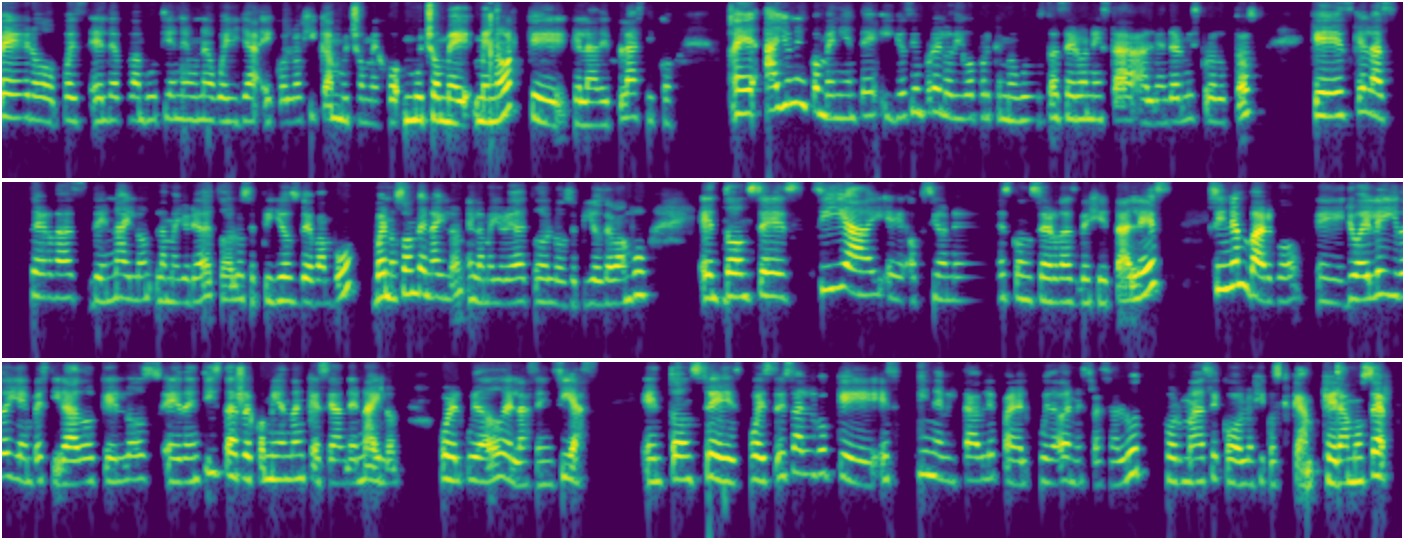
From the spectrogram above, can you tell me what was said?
pero pues el de bambú tiene una huella ecológica mucho mejor, mucho menor que, la de plástico. Eh, hay un inconveniente y yo siempre lo digo porque me gusta ser honesta al vender mis productos, que es que las cerdas de nylon, la mayoría de todos los cepillos de bambú, bueno, son de nylon en la mayoría de todos los cepillos de bambú. Entonces, sí hay eh, opciones con cerdas vegetales. Sin embargo, eh, yo he leído y he investigado que los eh, dentistas recomiendan que sean de nylon por el cuidado de las encías. Entonces, pues es algo que es inevitable para el cuidado de nuestra salud, por más ecológicos que queramos ser.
